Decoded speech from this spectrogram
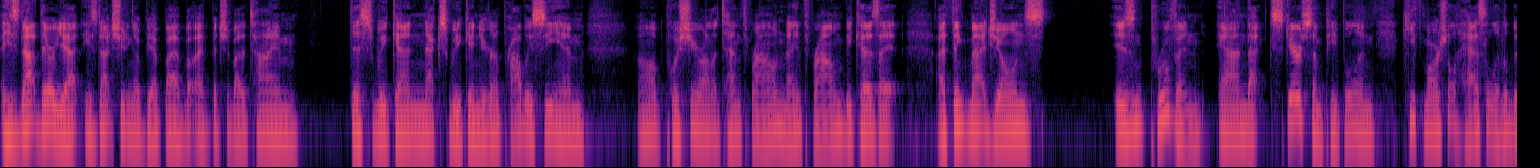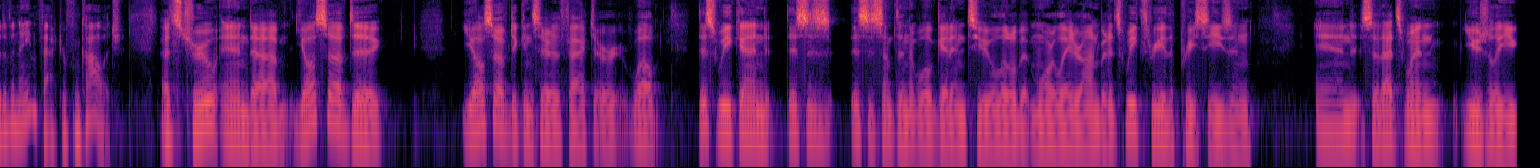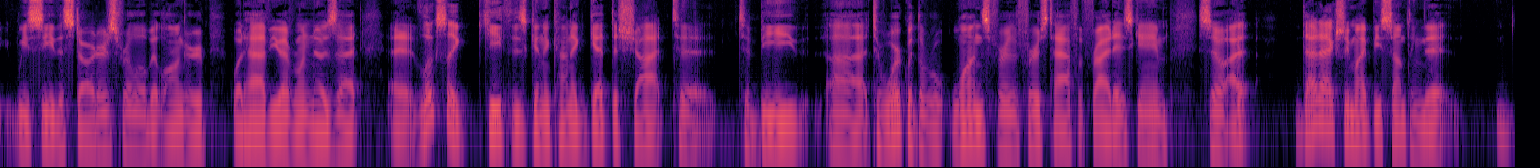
He's not there yet. He's not shooting up yet, but I, bet you by the time this weekend, next weekend, you're going to probably see him uh, pushing around the tenth round, ninth round, because I I think Matt Jones isn't proven, and that scares some people. And Keith Marshall has a little bit of a name factor from college. That's true, and uh, you also have to you also have to consider the fact, or well, this weekend this is this is something that we'll get into a little bit more later on, but it's week three of the preseason. And so that's when usually we see the starters for a little bit longer, what have you. Everyone knows that. Uh, it looks like Keith is going to kind of get the shot to to be uh, to work with the ones for the first half of Friday's game. So I that actually might be something that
